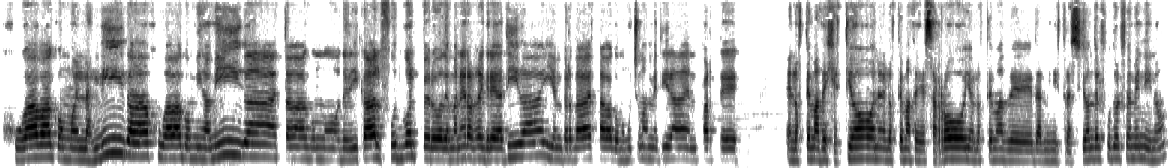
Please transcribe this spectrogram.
jugaba como en las ligas, jugaba con mis amigas, estaba como dedicada al fútbol, pero de manera recreativa y en verdad estaba como mucho más metida en parte en los temas de gestión, en los temas de desarrollo, en los temas de, de administración del fútbol femenino.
